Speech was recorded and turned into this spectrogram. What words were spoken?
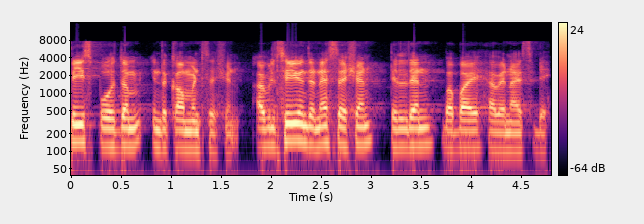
please post them in the comment section. I will see you in the next session. Till then, bye-bye. Have a nice day.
